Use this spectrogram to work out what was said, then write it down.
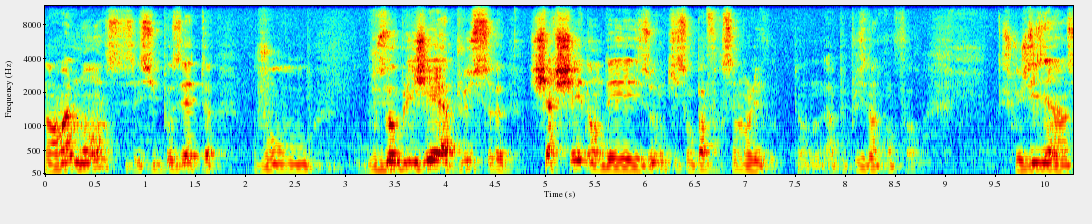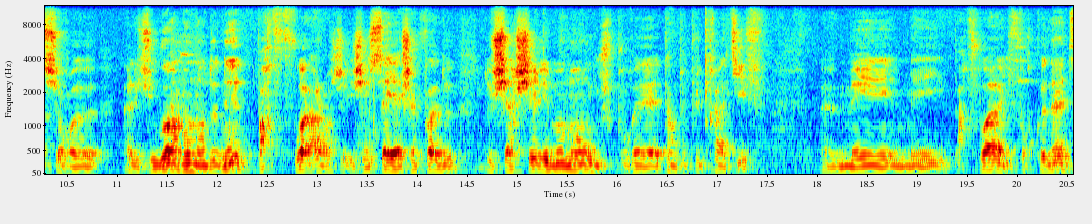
normalement, c'est supposé être vous, vous obliger à plus chercher dans des zones qui ne sont pas forcément les vôtres, un peu plus d'inconfort ce que je disais hein, sur euh, Alex Hugo, à un moment donné, parfois, alors j'essaye à chaque fois de, chercher les moments où je pourrais être un peu plus créatif, euh, mais, mais parfois, il faut reconnaître,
